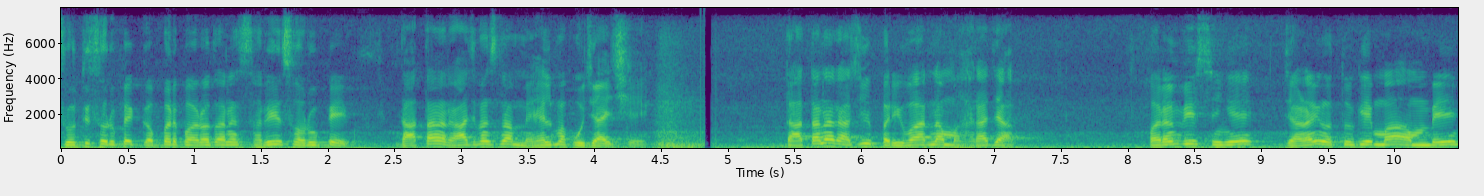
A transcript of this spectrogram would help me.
જ્યોતિ સ્વરૂપે ગબ્બર પર્વત અને શરીર સ્વરૂપે દાતાના રાજવંશના મહેલમાં પૂજાય છે. દાતાના રાજવી પરિવારના મહારાજા પરમવીર સિંહે જણાવ્યું હતું કે મા અંબે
